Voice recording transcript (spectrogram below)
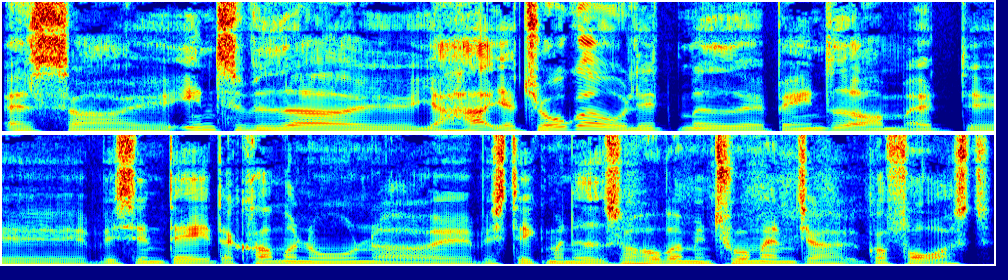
Altså, øh, indtil videre... Øh, jeg, har, jeg joker jo lidt med øh, bandet om, at øh, hvis en dag der kommer nogen og øh, vil stikke mig ned, så håber jeg, min turmanager går forrest.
